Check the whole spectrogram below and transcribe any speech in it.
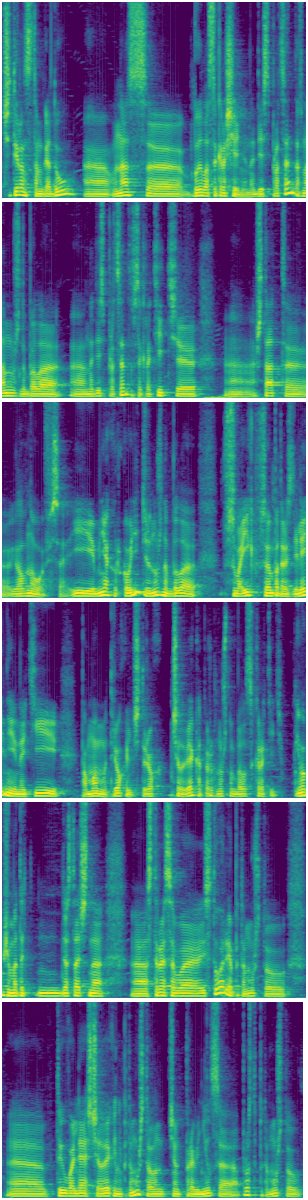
2014 году э, у нас э, было сокращение на 10%. Нам нужно было э, на 10% сократить штат головного офиса. И мне, как руководителю, нужно было в, своих, в своем подразделении найти, по-моему, трех или четырех человек, которых нужно было сократить. И, в общем, это достаточно стрессовая история, потому что ты увольняешь человека не потому, что он чем-то провинился, а просто потому, что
